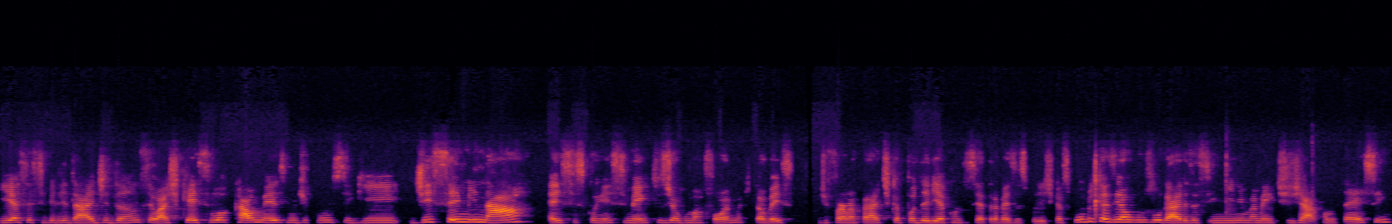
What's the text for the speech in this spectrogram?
e acessibilidade e dança, eu acho que é esse local mesmo de conseguir disseminar esses conhecimentos de alguma forma, que talvez de forma prática poderia acontecer através das políticas públicas e em alguns lugares assim minimamente já acontecem.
